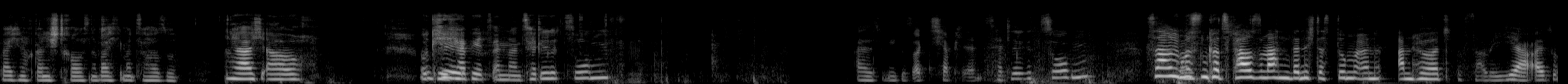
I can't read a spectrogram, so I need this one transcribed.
war ich noch gar nicht draußen, da war ich immer zu Hause. Ja, ich auch. Okay, Okay. ich habe jetzt einen neuen Zettel gezogen. Also, wie gesagt, ich habe hier einen Zettel gezogen. Sorry, wir müssen kurz Pause machen, wenn sich das Dumme an anhört. Sorry. Ja, also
